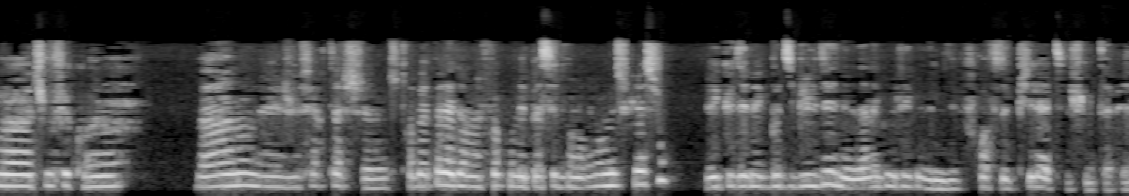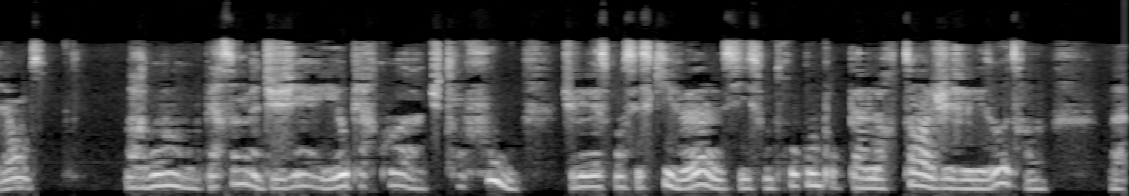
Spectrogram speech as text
Bah, tu me fais quoi, là Bah non, mais je vais faire tâche. Tu te rappelles pas la dernière fois qu'on est passé devant le rayon musculation? Que des mecs bodybuildés, des des profs de pilates. Je me tapais la honte. Margot, personne va te juger, et au pire quoi, tu t'en fous. Tu les laisses penser ce qu'ils veulent, s'ils sont trop cons pour perdre leur temps à juger les autres, bah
